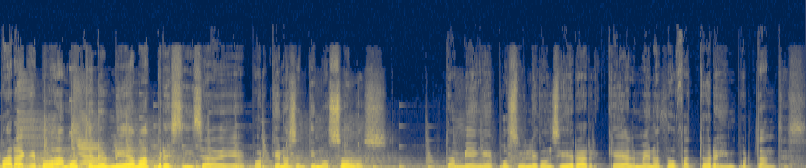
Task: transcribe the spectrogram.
Para que podamos tener una idea más precisa de por qué nos sentimos solos, también es posible considerar que hay al menos dos factores importantes.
